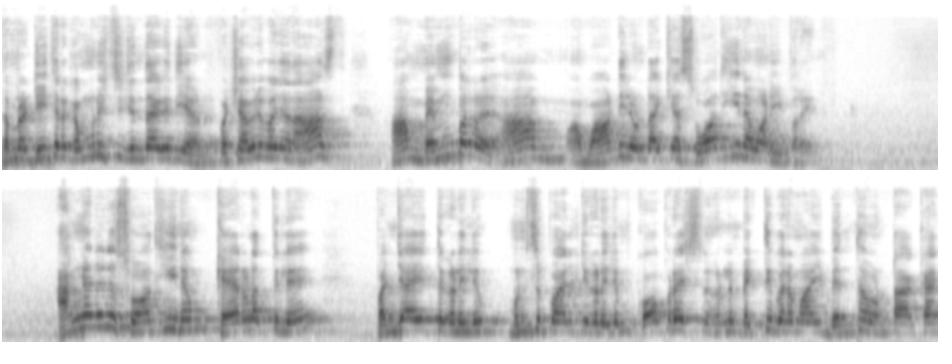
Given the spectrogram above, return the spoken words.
നമ്മുടെ ടീച്ചർ കമ്മ്യൂണിസ്റ്റ് ചിന്താഗതിയാണ്. പക്ഷെ അവർ പറഞ്ഞത് ആ ആ മെമ്പർ ആ വാർഡിലുണ്ടാക്കിയ സ്വാധീനമാണ് ഈ പറയുന്നത്. അങ്ങനെ ഒരു സ്വാധീനം കേരളത്തിലെ പഞ്ചായത്തുകളിലും മുനിസിപ്പാലിറ്റികളിലും കോർപ്പറേഷനുകളിലും വ്യക്തിപരമായി ബന്ധം ഉണ്ടാക്കാൻ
